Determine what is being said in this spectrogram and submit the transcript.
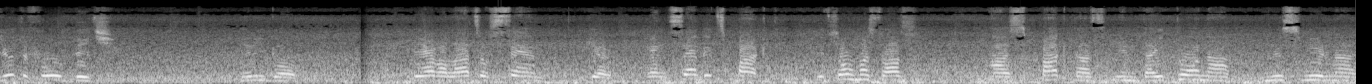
beautiful beach. Here you go. We have a lot of sand here and sand it's packed. It's almost as as packed as in Daytona, New Smyrna,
